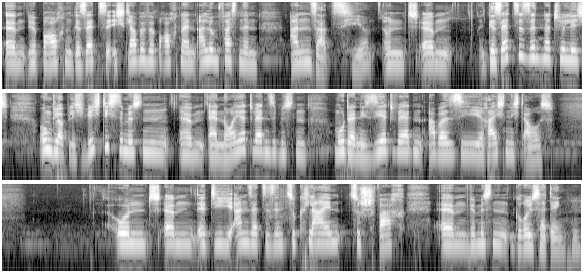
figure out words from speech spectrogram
ähm, wir brauchen Gesetze. Ich glaube, wir brauchen einen allumfassenden Ansatz hier. Und ähm, Gesetze sind natürlich unglaublich wichtig. Sie müssen ähm, erneuert werden, sie müssen modernisiert werden, aber sie reichen nicht aus. Und ähm, die Ansätze sind zu klein, zu schwach. Ähm, wir müssen größer denken.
